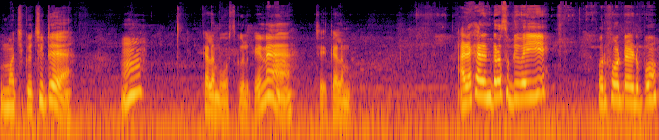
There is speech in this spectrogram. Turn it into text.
உமாச்சிக்கு வச்சுட்டு ம்? கிளம்புவோம் ஸ்கூலுக்கு என்ன? சரி கிளம்பு. அழகாக ரெண்டு ரோஸ் இப்படி வை. ஒரு ஃபோட்டோ எடுப்போம்.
